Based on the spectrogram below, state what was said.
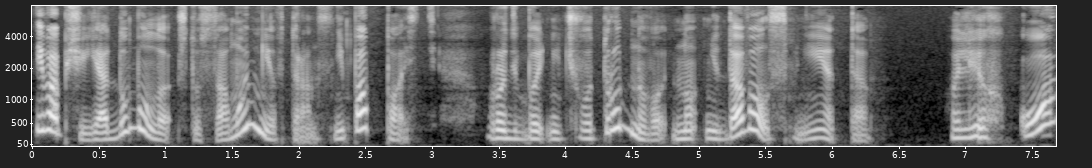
И вообще, я думала, что самой мне в транс не попасть. Вроде бы ничего трудного, но не давалось мне это». «Легко?»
